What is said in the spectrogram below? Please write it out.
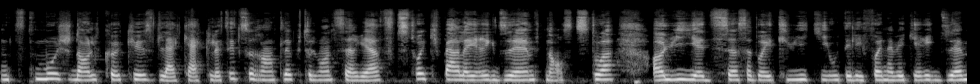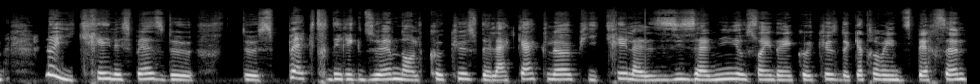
une petite mouche dans le caucus de la CAQ. Là. Tu sais, tu rentres là, puis tout le monde se regarde. C'est toi qui parle à Éric Duhem? non, c'est toi? Ah, lui, il a dit ça. Ça doit être lui qui est au téléphone avec Éric Duhem. Là, il crée l'espèce de de spectre d'Éric Duhem dans le caucus de la CAQ, là, puis il crée la zizanie au sein d'un caucus de 90 personnes.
